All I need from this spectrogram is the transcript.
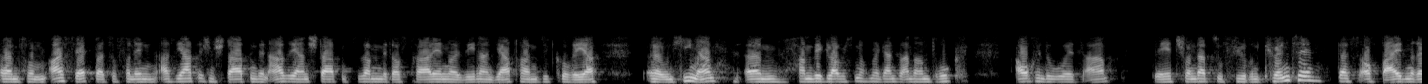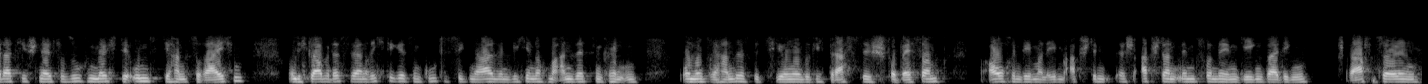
ähm, vom RCEP, also von den asiatischen Staaten, den ASEAN-Staaten zusammen mit Australien, Neuseeland, Japan, Südkorea äh, und China, ähm, haben wir, glaube ich, noch einen ganz anderen Druck, auch in den USA, der jetzt schon dazu führen könnte, dass auch Biden relativ schnell versuchen möchte, uns die Hand zu reichen. Und ich glaube, das wäre ein richtiges und gutes Signal, wenn wir hier nochmal ansetzen könnten und unsere Handelsbeziehungen wirklich drastisch verbessern, auch indem man eben äh, Abstand nimmt von den gegenseitigen Strafzöllen.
